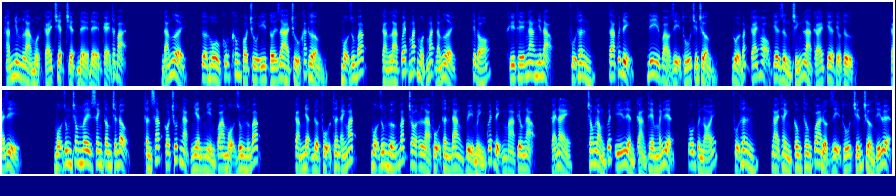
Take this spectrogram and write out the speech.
hắn nhưng là một cái triệt triệt để để kẻ thất bại. Đám người, tựa hồ cũng không có chú ý tới gia chủ khác thường, mộ dung bắc, càng là quét mắt một mắt đám người, tiếp đó, khí thế ngang nhiên đạo, phụ thân, ta quyết định đi vào dị thú chiến trường, đuổi bắt cái họ kia rừng chính là cái kia tiểu tử. Cái gì? Mộ dung trong mây xanh tâm chấn động, thần sắc có chút ngạc nhiên nhìn qua mộ dung hướng bắc. Cảm nhận được phụ thân ánh mắt, mộ dung hướng bắc cho là phụ thân đang vì mình quyết định mà kiêu ngạo. Cái này, trong lòng quyết ý liền càng thêm mãnh liệt ôm quyền nói, phụ thân, ngài thành công thông qua được dị thú chiến trường thí luyện,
